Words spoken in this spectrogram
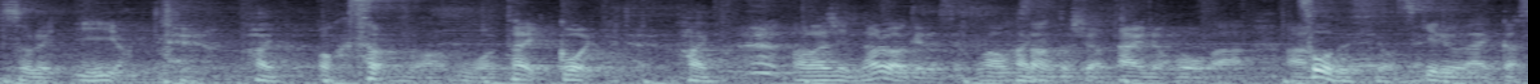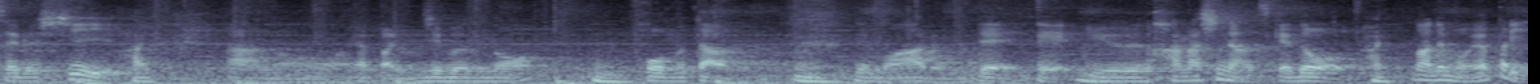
それいいや」みたいなはい。奥さんはもうタイ行こうよみたいな。はい。話になるわけですよ、まあ、はい奥さんとしてはタイの方が、あのそうですよね。スキルが活かせるし、はい。あのやっぱり自分のホームタウンでもあるんで、っていう話なんですけど、はい。まあでもやっぱり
